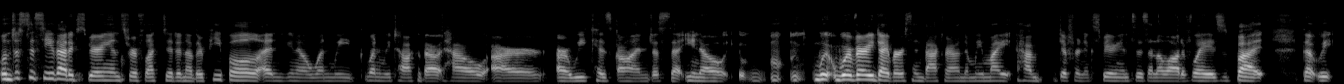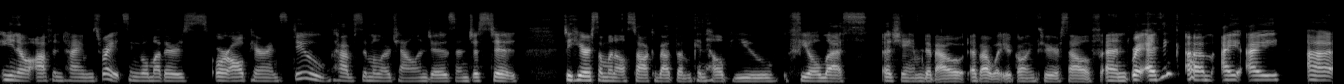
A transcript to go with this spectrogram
well just to see that experience reflected in other people and you know when we when we talk about how our our week has gone just that you know we're very diverse in background and we might have different experiences in a lot of ways but that we you know oftentimes right single mothers or all parents do have similar challenges and just to to hear someone else talk about them can help you feel less ashamed about about what you're going through yourself and right i think um i i uh,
